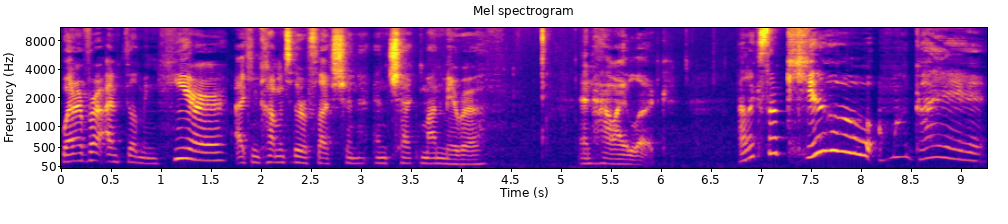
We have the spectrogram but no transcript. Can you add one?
whenever I'm filming here, I can come into the reflection and check my mirror and how I look. I look so cute. Oh my god.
